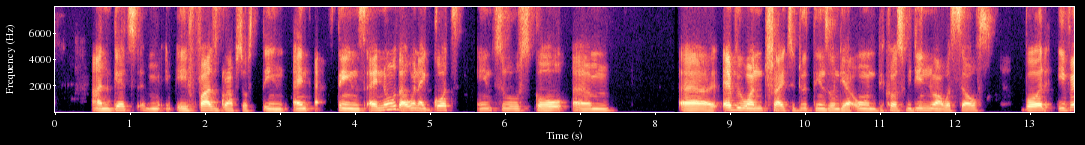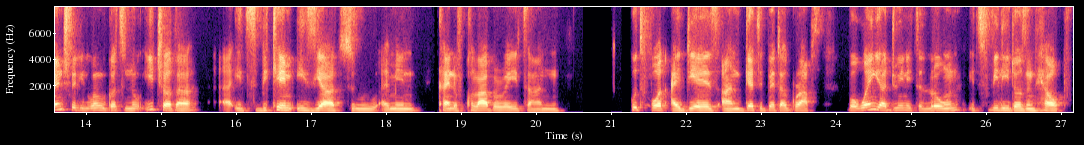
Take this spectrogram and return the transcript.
and get um, a fast grasp of thing, and things. I know that when I got into school, um, uh, everyone tried to do things on their own because we didn't know ourselves. But eventually, when we got to know each other, uh, it became easier to, I mean, kind of collaborate and put forth ideas and get a better grasp but when you're doing it alone, it really doesn't help.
